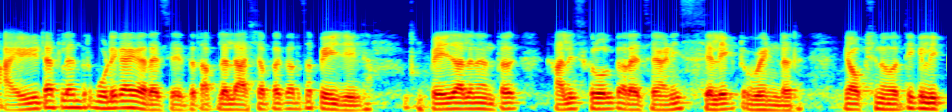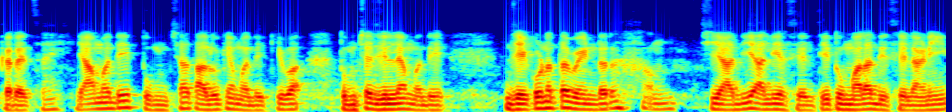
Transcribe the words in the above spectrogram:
आय डी टाकल्यानंतर पुढे काय करायचं आहे? तर आपल्याला अशा प्रकारचं पेज येईल. पेज आल्यानंतर खाली स्क्रोल करायचं आहे आणि सिलेक्ट वेंडर या ऑप्शनवरती क्लिक करायचं आहे. यामध्ये तुमच्या तालुक्यामध्ये किंवा तुमच्या जिल्ह्यामध्ये जे कोण आता वेंडर ची यादी आली असेल ती तुम्हाला दिसेल आणि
